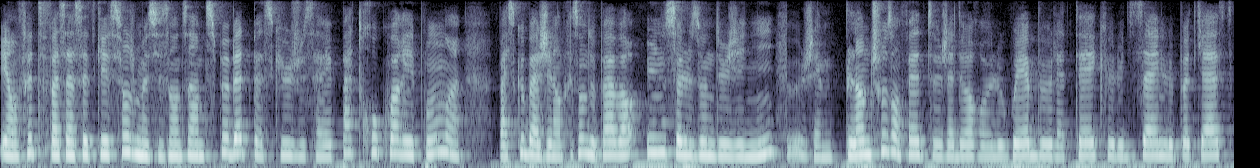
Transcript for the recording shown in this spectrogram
Et en fait, face à cette question, je me suis sentie un petit peu bête parce que je savais pas trop quoi répondre parce que bah, j'ai l'impression de ne pas avoir une seule zone de génie. Euh, j'aime plein de choses en fait, j'adore euh, le web, la tech, le design, le podcast,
